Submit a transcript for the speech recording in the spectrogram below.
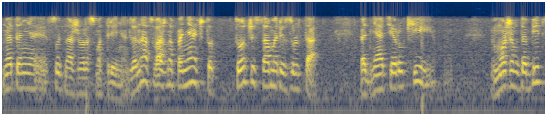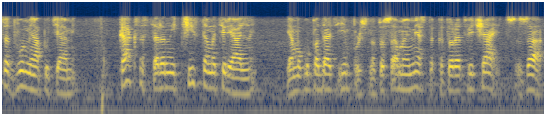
Но это не суть нашего рассмотрения. Для нас важно понять, что тот же самый результат поднятия руки мы можем добиться двумя путями. Как со стороны чисто материальной, я могу подать импульс на то самое место, которое отвечает за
